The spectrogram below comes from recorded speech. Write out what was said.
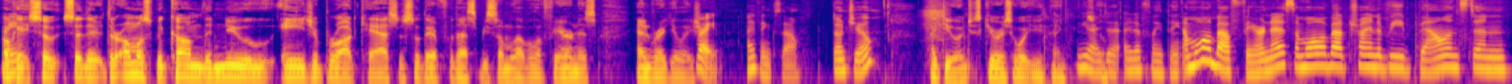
right? Okay, so so they're they're almost become the new age of broadcast, and so therefore there has to be some level of fairness and regulation. Right. I think so. Don't you? I do. I'm just curious what you think. Yeah, I, de- I definitely think I'm all about fairness. I'm all about trying to be balanced and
